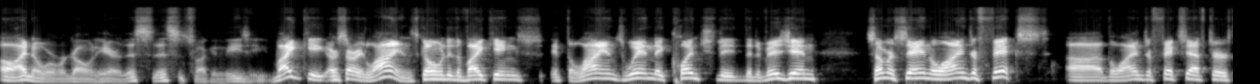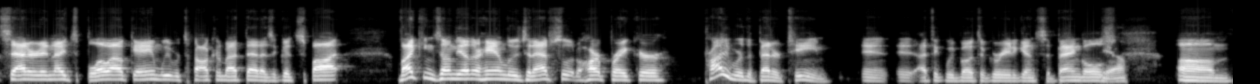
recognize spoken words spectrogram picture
Oh, I know where we're going here. This this is fucking easy. Viking or sorry, Lions going to the Vikings. If the Lions win, they clinch the, the division. Some are saying the Lions are fixed. Uh, the Lions are fixed after Saturday night's blowout game. We were talking about that as a good spot. Vikings, on the other hand, lose an absolute heartbreaker. Probably were the better team. And I think we both agreed against the Bengals. Yeah. Um,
